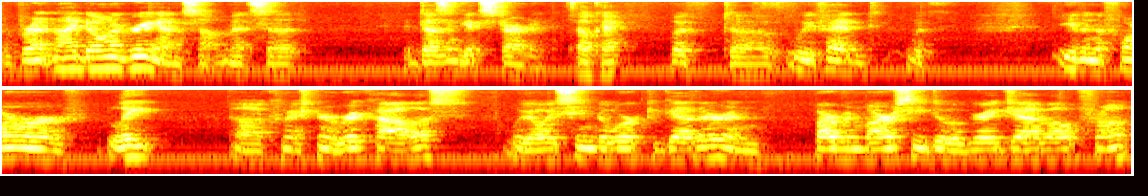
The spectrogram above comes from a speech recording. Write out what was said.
if Brent and I don't agree on something, it's a it doesn't get started. Okay. But uh, we've had with even the former late uh, Commissioner Rick Hollis, we always seem to work together, and Barb and Marcy do a great job out front.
